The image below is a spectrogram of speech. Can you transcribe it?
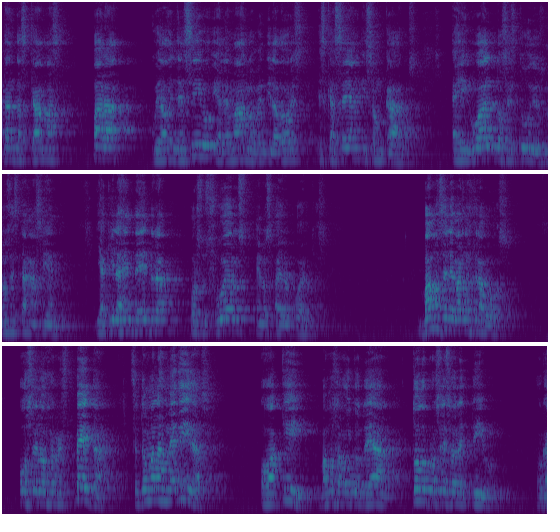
tantas camas para cuidado intensivo y además los ventiladores escasean y son caros. E igual los estudios no se están haciendo. Y aquí la gente entra por sus fueros en los aeropuertos vamos a elevar nuestra voz. O se nos respeta, se toman las medidas, o aquí vamos a boicotear todo proceso electivo, porque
